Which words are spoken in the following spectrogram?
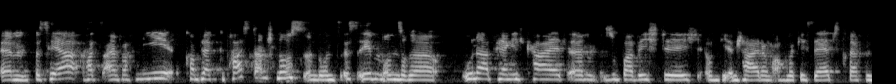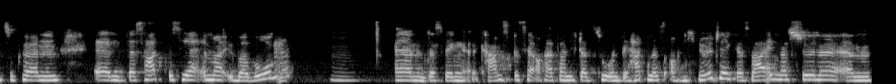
Ähm, bisher hat es einfach nie komplett gepasst am Schluss und uns ist eben unsere Unabhängigkeit ähm, super wichtig und die Entscheidung auch wirklich selbst treffen zu können. Ähm, das hat bisher immer überwogen. Mhm. Ähm, deswegen kam es bisher auch einfach nicht dazu und wir hatten es auch nicht nötig. Das war eben das Schöne. Ähm,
